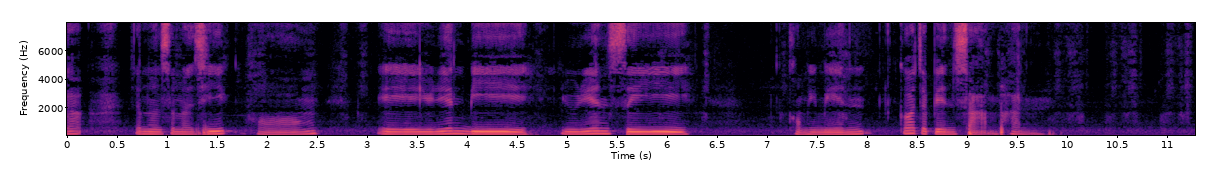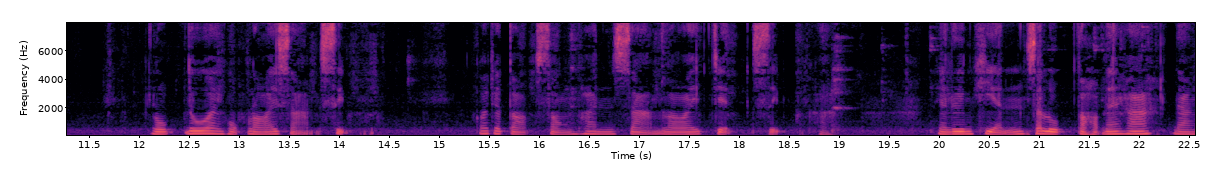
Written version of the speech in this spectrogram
ก็จำนวนสมาชิกของ A Union B Union C complement ก็จะเป็น 3,000 ลบด้วย 630 ก็จะตอบ 2,370 ค่ะ อย่าลืมเขียนสรุปตอบนะคะ ดัง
